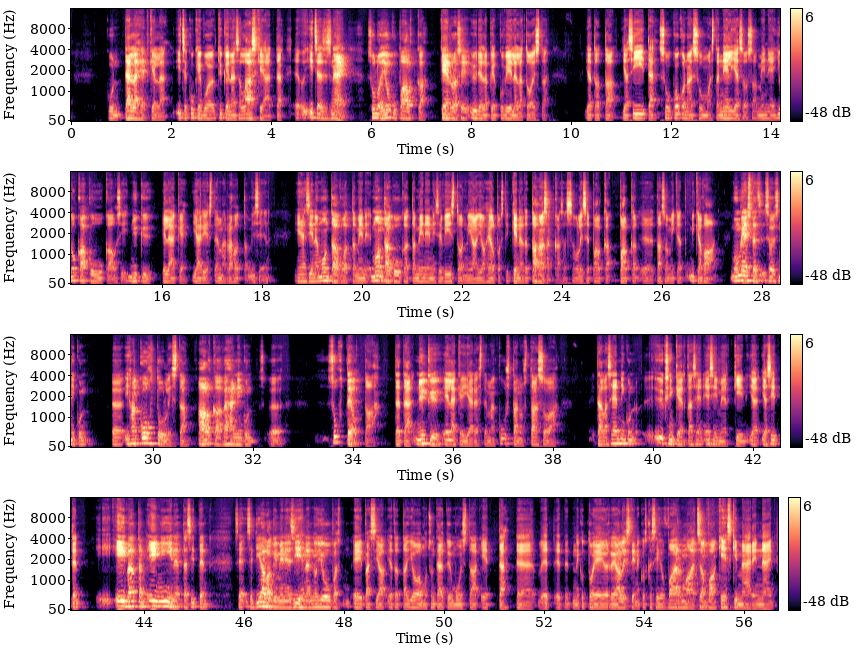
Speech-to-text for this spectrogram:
kun tällä hetkellä itse kukin voi tykönänsä laskea, että itse asiassa näin, sulla on joku palkka, kerro se 1,15 ja, tota, ja siitä sun kokonaissummasta neljäsosa menee joka kuukausi nykyeläkejärjestelmän rahoittamiseen eihän siinä monta vuotta mene, monta kuukautta menee, niin se viisi tonnia on jo helposti keneltä tahansa kasassa, oli se palkka, palkkataso mikä, mikä vaan. Mun mielestä se olisi niin kuin, ihan kohtuullista alkaa vähän niin kuin, suhteuttaa tätä nykyeläkejärjestelmän kustannustasoa tällaiseen niin kuin yksinkertaiseen esimerkkiin ja, ja sitten ei välttämättä ei niin, että sitten se, se dialogi menee siihen, että no joupas, eipäs ja, ja tota, joo, mutta sun täytyy muistaa, että et, et, et, niin toi ei ole realistinen, koska se ei ole varmaa, että se on vaan keskimäärin näin,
